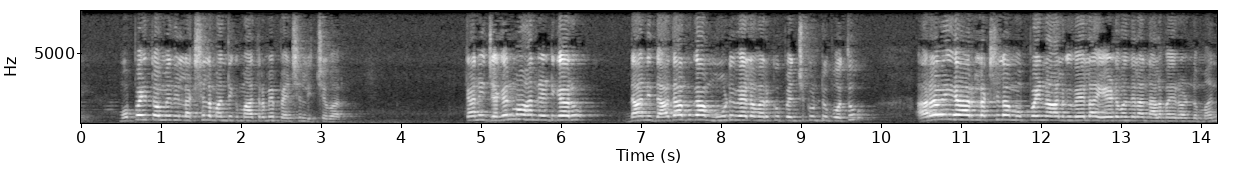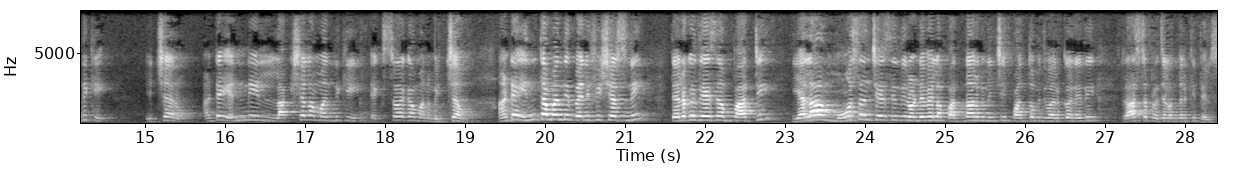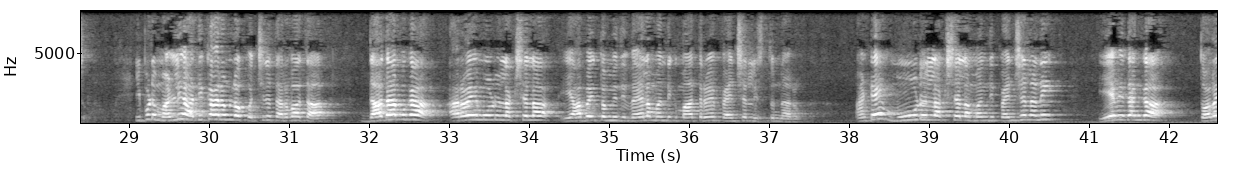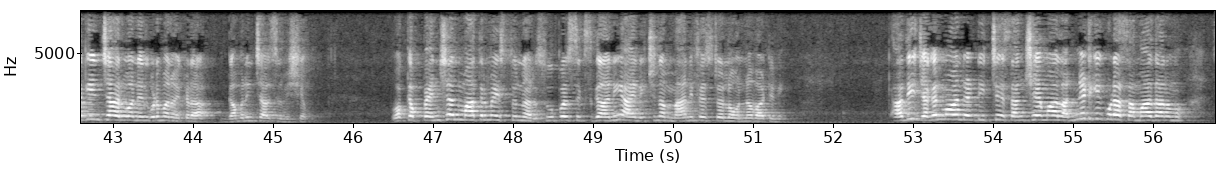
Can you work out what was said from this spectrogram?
ముప్పై తొమ్మిది లక్షల మందికి మాత్రమే పెన్షన్లు ఇచ్చేవారు. కానీ జగన్మోహన్ రెడ్డి గారు దాన్ని దాదాపుగా మూడు వేల వరకు పెంచుకుంటూ పోతూ అరవై ఆరు లక్షల ముప్పై నాలుగు వేల ఏడు వందల నలభై రెండు మందికి ఇచ్చారు. అంటే ఎన్ని లక్షల మందికి ఎక్స్ట్రాగా మనం ఇచ్చాం? అంటే ఇంతమంది బెనిఫిషియర్స్ని తెలుగుదేశం పార్టీ ఎలా మోసం చేసింది రెండు వేల పద్నాలుగు నుంచి పంతొమ్మిది వరకు అనేది రాష్ట్ర ప్రజలందరికీ తెలుసు. ఇప్పుడు మళ్ళీ అధికారంలోకి వచ్చిన తర్వాత దాదాపుగా అరవై మూడు లక్షల యాభై తొమ్మిది వేల మందికి మాత్రమే పెన్షన్లు ఇస్తున్నారు. అంటే మూడు లక్షల మంది పెన్షన్లని ఏ విధంగా తొలగించారు అనేది కూడా మనం ఇక్కడ గమనించాల్సిన విషయం. ఒక పెన్షన్ మాత్రమే ఇస్తున్నారు. సూపర్ సిక్స్ కానీ ఆయన ఇచ్చిన మేనిఫెస్టోలో ఉన్న వాటిని. అది జగన్మోహన్ రెడ్డి ఇచ్చే సంక్షేమాలన్నిటికీ కూడా సమాధానము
